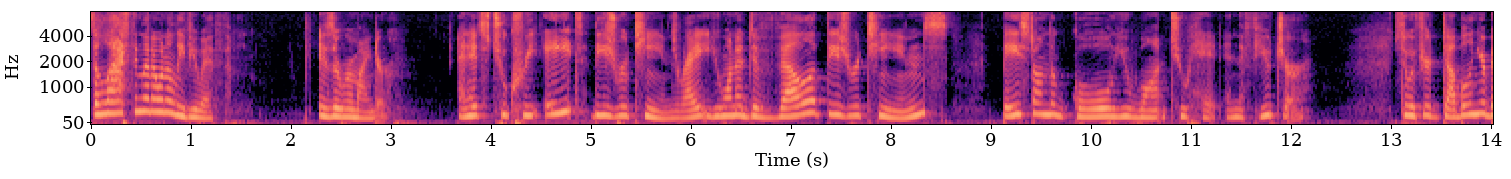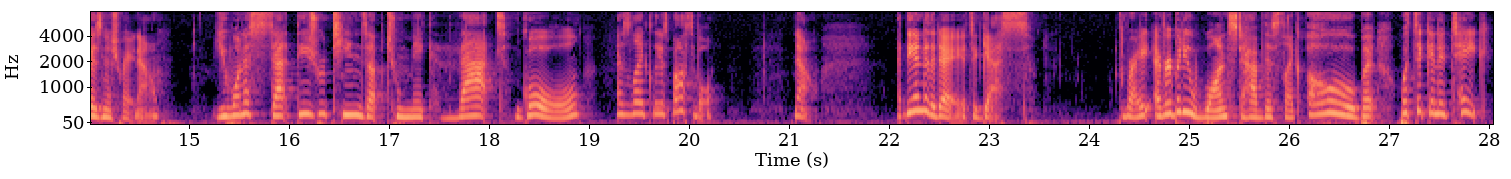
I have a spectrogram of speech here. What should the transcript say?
The last thing that I want to leave you with is a reminder. And it's to create these routines, right? You want to develop these routines based on the goal you want to hit in the future. So if you're doubling your business right now, you want to set these routines up to make that goal as likely as possible. Now, at the end of the day, it's a guess, right? Everybody wants to have this, like, oh, but what's it going to take?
